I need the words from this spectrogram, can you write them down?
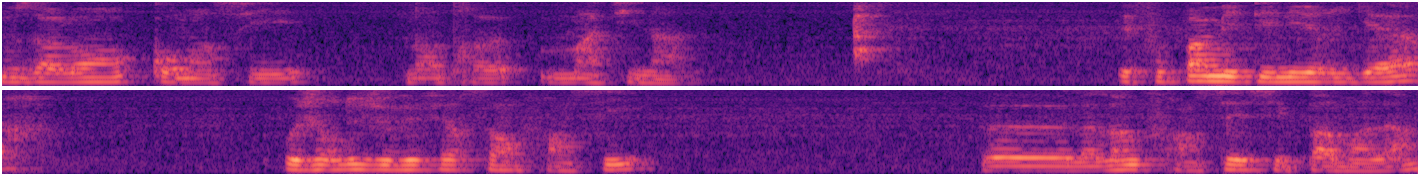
Nous allons commencer notre matinal. Il ne faut pas me tenir rigueur Aujourd'hui, je vais faire ça en français. Euh, la langue française, c'est pas ma langue.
